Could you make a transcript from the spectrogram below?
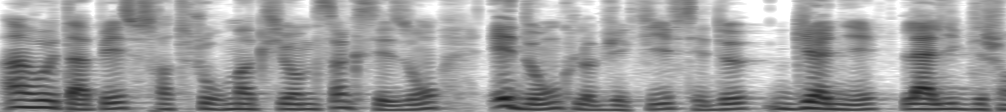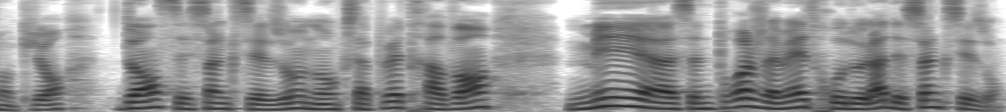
un retapé. Ce sera toujours maximum 5 saisons. Et donc l'objectif c'est de gagner la Ligue des Champions dans ces 5 saisons. Donc ça peut être avant, mais euh, ça ne pourra jamais être au-delà des 5 saisons.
